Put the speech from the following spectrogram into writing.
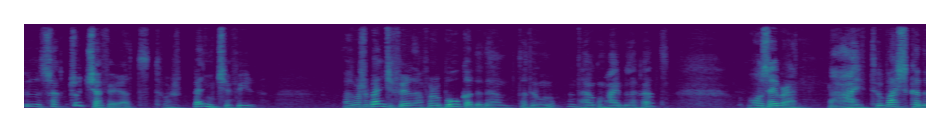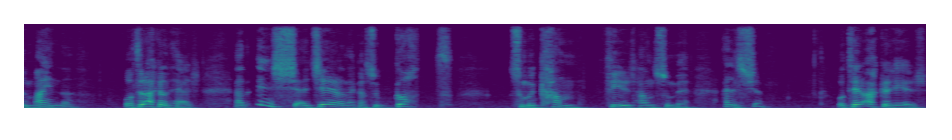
du har sagt trutja for at du var bensje for Og så var så bensje for at han får boka det da han kom heim eller kvart. Og han sier bare, nei, du vet hva du mener. Og til akkurat her, at ikke gjerne kan så godt som vi kan fyrir han som jeg elsker. Og til akkur her,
